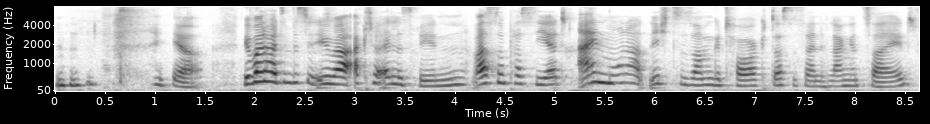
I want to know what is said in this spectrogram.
ja, wir wollen heute ein bisschen über Aktuelles reden. Was so passiert? Ein Monat nicht zusammengetalkt, das ist eine lange Zeit.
